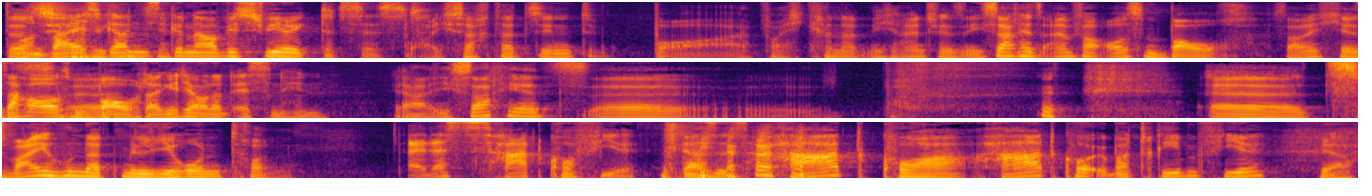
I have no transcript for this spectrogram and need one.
Das und weiß ganz genau, wie schwierig das ist. Boah, ich sag, das sind, boah, ich kann das nicht einschätzen. Ich sag jetzt einfach aus dem Bauch. Sag ich jetzt. Sag aus dem äh, Bauch, da geht ja auch das Essen hin. Ja, ich sag jetzt äh, äh, 200 Millionen Tonnen. Äh, Das ist hardcore viel. Das ist hardcore, hardcore übertrieben viel. Ja.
